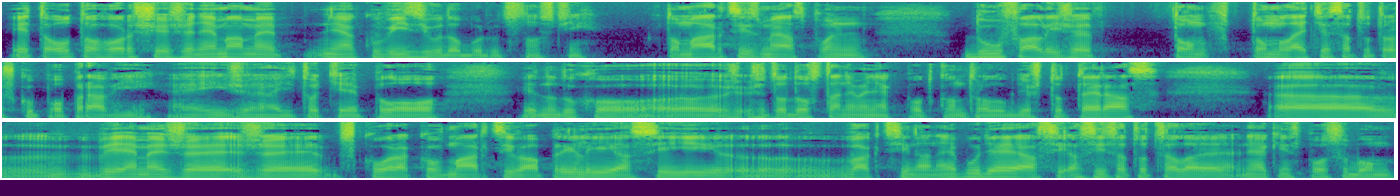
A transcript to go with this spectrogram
je to o to horšie, že nemáme nejakú víziu do budúcnosti. V tom marci sme aspoň dúfali, že tom, v tom lete sa to trošku popraví, hej, že aj to teplo, jednoducho, že to dostaneme nejak pod kontrolu. Kdežto teraz Uh, vieme, že, že skôr ako v marci, v apríli asi vakcína nebude, asi, asi sa to celé nejakým spôsobom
